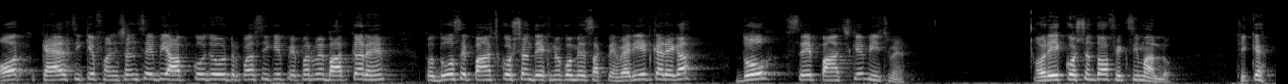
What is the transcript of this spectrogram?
और कैल सी के फ़ंक्शन से भी आपको जो ट्रिपल सी के पेपर में बात करें तो दो से पाँच क्वेश्चन देखने को मिल सकते हैं। वेरिएट करेगा दो से पाँच के बीच में। और एक क्वेश्चन तो आप फिक्स ही मान लो, ठीक है?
